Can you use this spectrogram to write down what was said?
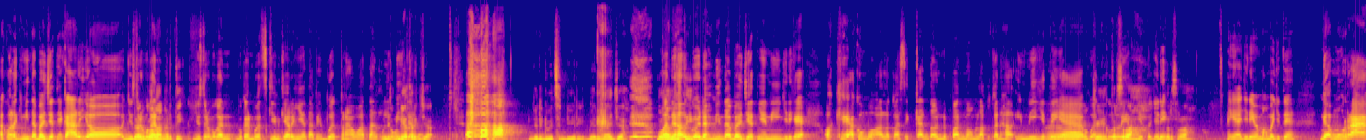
Aku lagi minta budgetnya ke Aryo, justru Dan bukan ngerti. justru bukan bukan buat skincare-nya, tapi buat perawatan Untung lebih dia dalam. kerja. Jadi duit sendiri, biarin aja. Gua Padahal gue udah minta budgetnya nih, jadi kayak oke aku mau alokasikan tahun depan mau melakukan hal ini gitu Eh, ya buat oke, kulit terserah, gitu. Jadi terserah. Ya jadi memang budgetnya nggak murah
